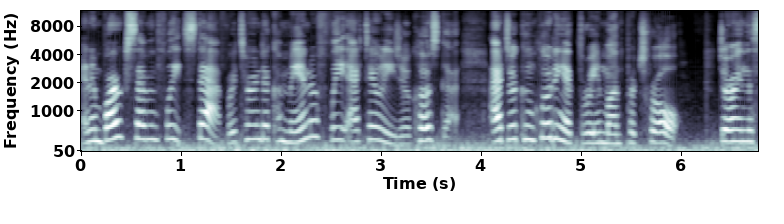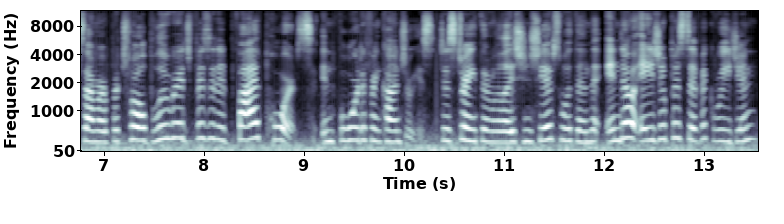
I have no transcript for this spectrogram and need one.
and embarked 7th Fleet staff returned to Commander Fleet Activities Yokosuka after concluding a three-month patrol. During the summer patrol, Blue Ridge visited five ports in four different countries to strengthen relationships within the Indo-Asia Pacific region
